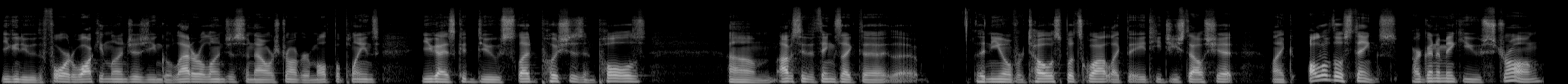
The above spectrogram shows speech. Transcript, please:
You can do the forward walking lunges. You can go lateral lunges. So now we're stronger in multiple planes. You guys could do sled pushes and pulls. Um, obviously, the things like the, the the knee over toe split squat, like the ATG style shit, like all of those things are going to make you strong.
